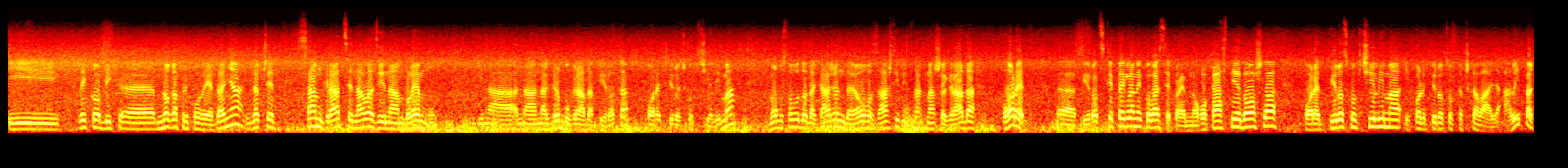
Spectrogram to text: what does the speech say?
i rekao bih e, mnoga pripovedanja. Inače, sam grad se nalazi na amblemu i na, na, na grbu grada Pirota, pored Pirotskog ćilima. Mogu slobodno da kažem da je ovo zaštitni znak našeg grada, pored e, Pirotske peglane kobasice, koja je mnogo kasnije došla, pored Pirotskog ćilima i pored Pirotskog kačkavalja. Ali ipak,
